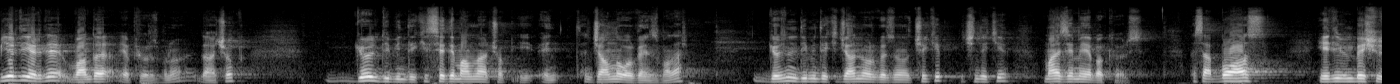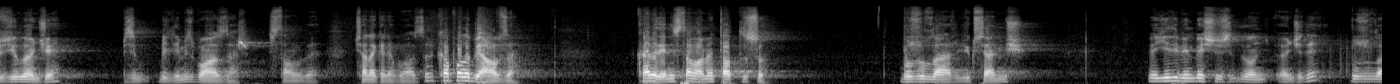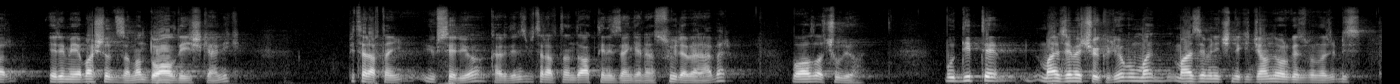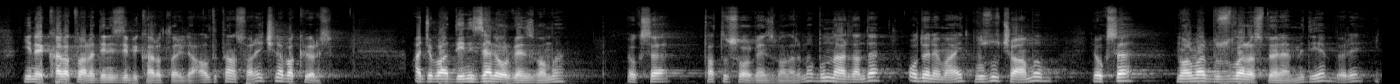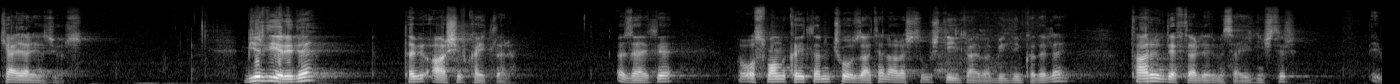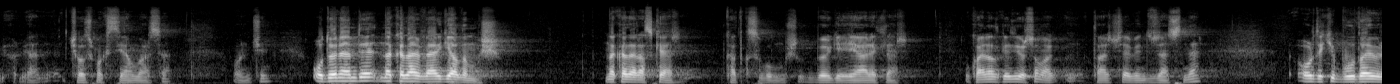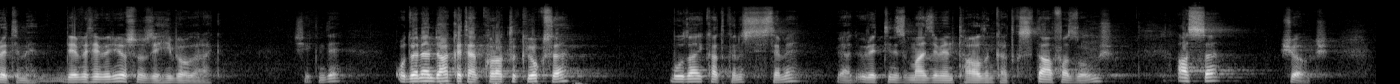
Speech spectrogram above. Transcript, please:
Bir diğeri de Van'da yapıyoruz bunu daha çok. Göl dibindeki sedimanlar çok iyi, canlı organizmalar. Gözün dibindeki canlı organizmaları çekip içindeki malzemeye bakıyoruz. Mesela Boğaz 7500 yıl önce bizim bildiğimiz boğazlar, İstanbul ve Çanakkale boğazları kapalı bir havza. Karadeniz tamamen tatlı su. Buzullar yükselmiş ve 7500 yıl önce de buzullar erimeye başladığı zaman doğal değişkenlik bir taraftan yükseliyor Karadeniz, bir taraftan da Akdeniz'den gelen suyla beraber boğaz açılıyor. Bu dipte malzeme çökülüyor. Bu ma- malzemenin içindeki canlı organizmaları biz yine karotlarla, deniz dibi karotlarıyla aldıktan sonra içine bakıyoruz. Acaba denizel organizma mı yoksa tatlı su organizmaları mı? Bunlardan da o döneme ait buzul çağı mı yoksa normal buzullar arası dönem mi diye böyle hikayeler yazıyoruz. Bir diğeri de tabii arşiv kayıtları. Özellikle Osmanlı kayıtlarının çoğu zaten araştırılmış değil galiba bildiğim kadarıyla. Tarih defterleri mesela ilginçtir. Bilmiyorum yani çalışmak isteyen varsa onun için. O dönemde ne kadar vergi alınmış, ne kadar asker katkısı bulmuş, bölge, eyaletler. Ukalalık ediyorsam tarihçiler beni düzelsinler. Oradaki buğday üretimi, devlete veriyorsunuz ya hibe olarak şeklinde. O dönemde hakikaten kuraklık yoksa buğday katkınız sisteme veya ürettiğiniz malzemenin tahılın katkısı daha fazla olmuş. Azsa şu olmuş.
